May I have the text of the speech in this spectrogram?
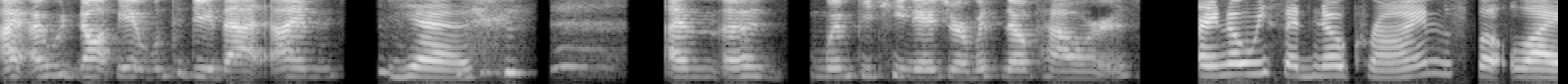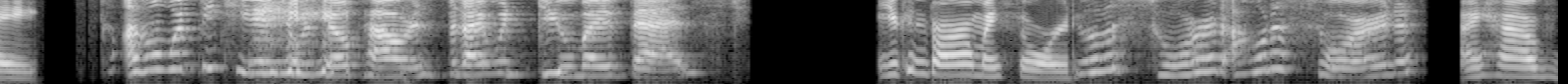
I, I would not be able to do that. I'm Yes. I'm a wimpy teenager with no powers. I know we said no crimes, but like I'm a wimpy teenager with no powers, but I would do my best. You can borrow my sword. You have a sword? I want a sword. I have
